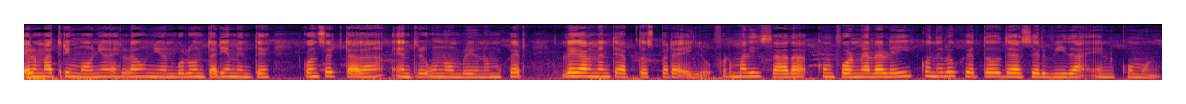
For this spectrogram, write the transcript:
el matrimonio es la unión voluntariamente concertada entre un hombre y una mujer, legalmente aptos para ello, formalizada conforme a la ley con el objeto de hacer vida en común.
